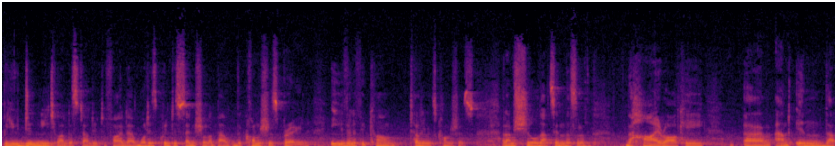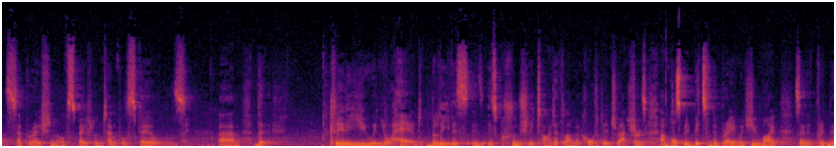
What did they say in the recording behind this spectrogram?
but you do need to understand it to find out what is quintessential about the conscious brain, even if it can't tell you it's conscious. And I'm sure that's in the sort of the hierarchy um, and in that separation of spatial and temporal scales um, that clearly you in your head believe is, is, is crucially tied to thalamocortical interactions and possibly bits of the brain which you might say the, pre, the,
